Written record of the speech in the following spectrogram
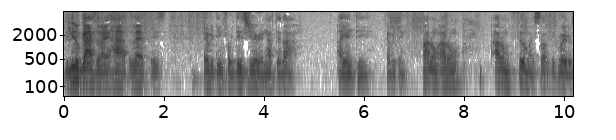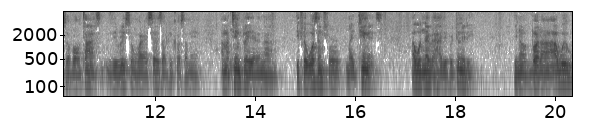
the little gas that I have left is everything for this year, and after that, I empty everything. I don't, I don't, I don't feel myself the greatest of all times. The reason why I say that because I mean, I'm a team player, and uh, if it wasn't for my teammates, I would never have the opportunity. You know, but uh, I will,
